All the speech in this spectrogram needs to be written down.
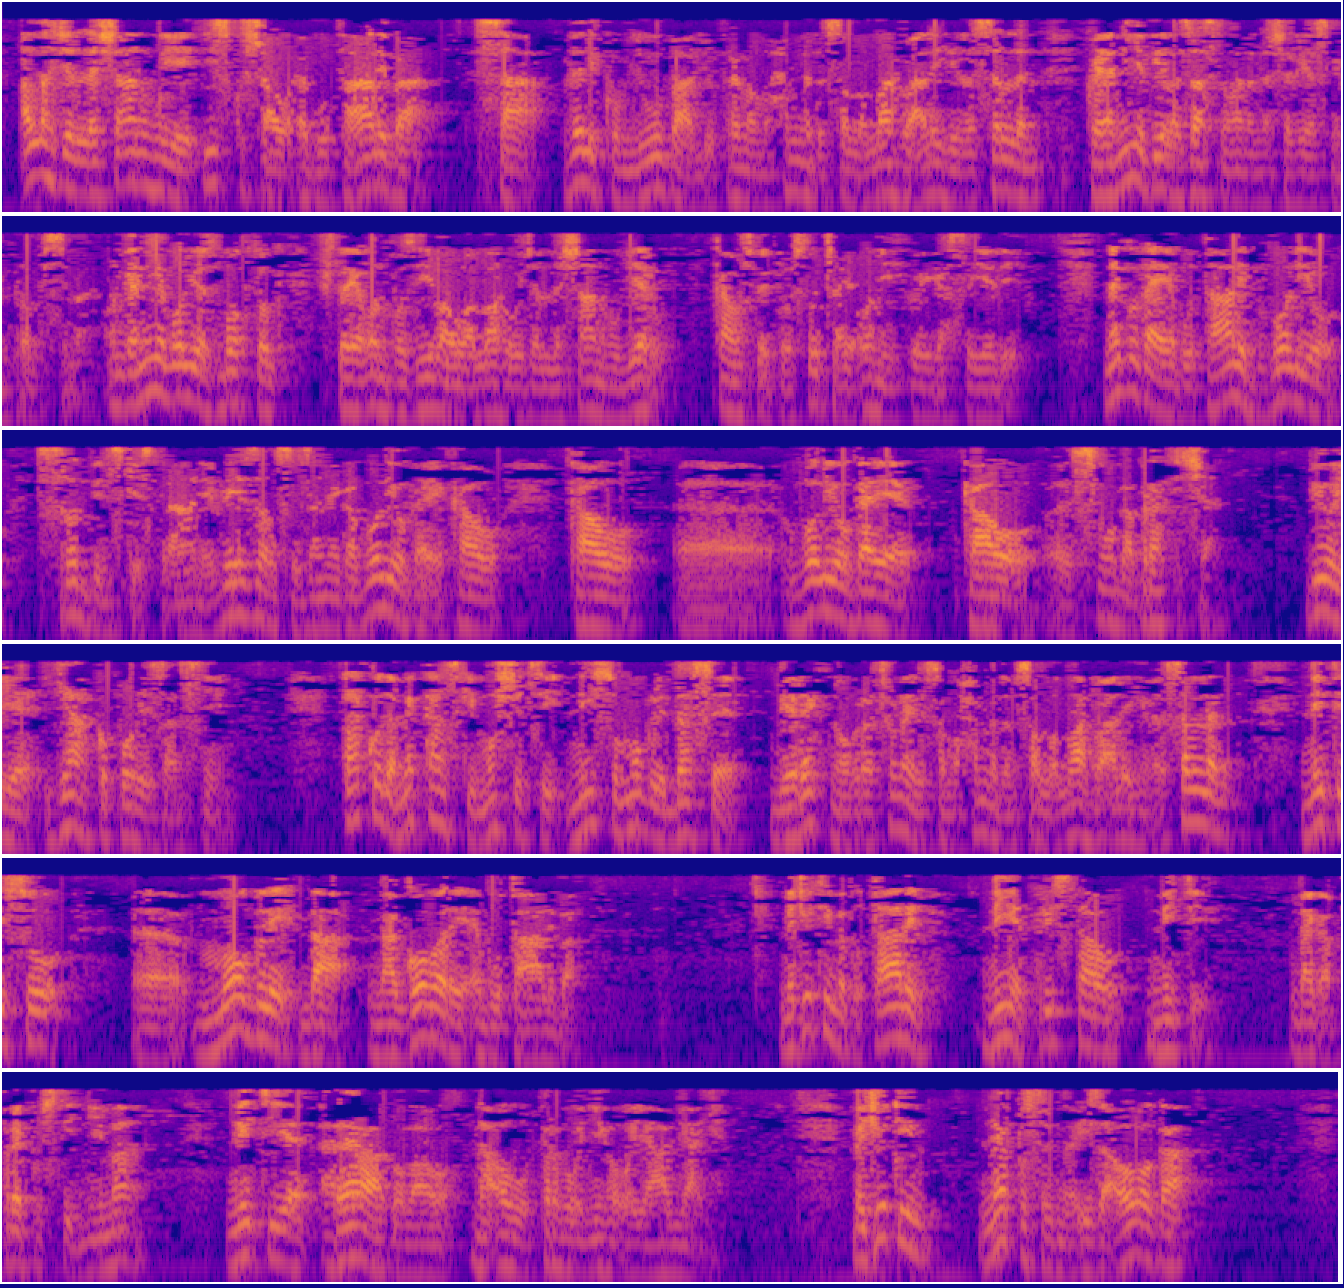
Allah Đelešanuhu je iskušao Ebu Taliba sa velikom ljubavlju prema Muhammedu sallallahu alaihi ve sellem koja nije bila zasnovana na šarijaskim propisima. On ga nije volio zbog tog što je on pozivao Allahu Đelešanuhu vjeru, kao što je to slučaj onih koji ga slijedi. Nego ga je Ebu Talib volio s rodbinske strane, vezao se za njega, volio ga je kao kao Eh, volio ga je kao eh, svoga bratića. Bio je jako povezan s njim. Tako da mekanski mušici nisu mogli da se direktno obračunaju sa Muhammedom sallallahu alaihi ve sellem, niti su e, mogli da nagovore Ebu Taliba. Međutim, Ebu Talib nije pristao niti da ga prepusti njima, niti je reagovao na ovo prvo njihovo javljanje. Međutim, neposredno iza ovoga,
